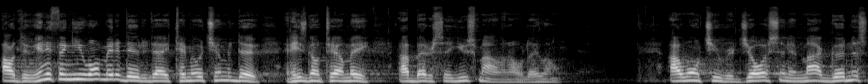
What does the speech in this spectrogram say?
I'll do anything you want me to do today. Tell me what you want me to do. And he's going to tell me, I better see you smiling all day long. I want you rejoicing in my goodness,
